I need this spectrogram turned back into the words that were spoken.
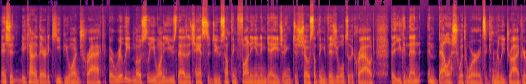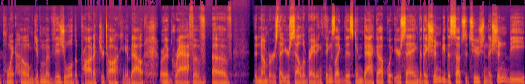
and should be kind of there to keep you on track. But really, mostly you want to use that as a chance to do something funny and engaging, to show something visual to the crowd that you can then embellish with words. It can really drive your point home. Give them a visual of the product you're talking about or a graph of, of, the numbers that you're celebrating. Things like this can back up what you're saying, but they shouldn't be the substitution. They shouldn't be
